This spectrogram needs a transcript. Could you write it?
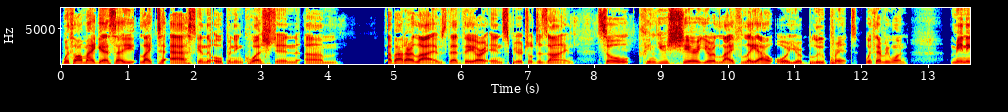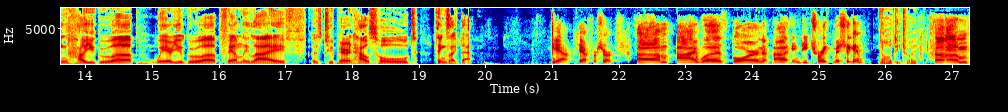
With all my guests, I like to ask in the opening question um, about our lives that they are in spiritual design. So, can you share your life layout or your blueprint with everyone? Meaning how you grew up, where you grew up, family life, as two parent household, things like that. Yeah, yeah, for sure. Um, I was born uh, in Detroit, Michigan. Oh, Detroit. Um,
